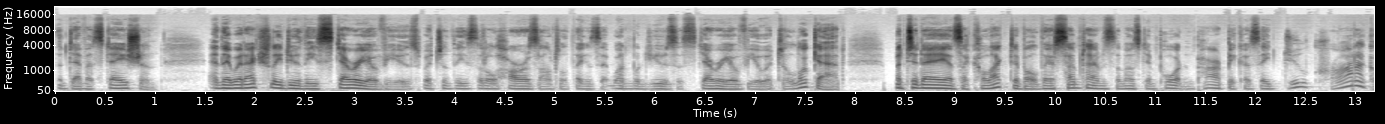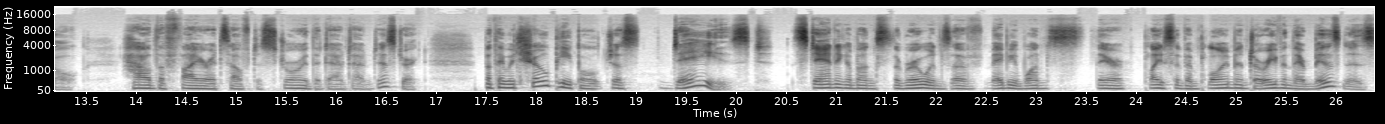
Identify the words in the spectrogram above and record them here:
the devastation. And they would actually do these stereo views, which are these little horizontal things that one would use a stereo viewer to look at. But today, as a collectible, they're sometimes the most important part because they do chronicle how the fire itself destroyed the downtown district. But they would show people just dazed, standing amongst the ruins of maybe once their place of employment or even their business.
